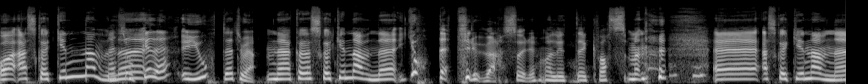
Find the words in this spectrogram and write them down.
Og jeg skal ikke nevne Jeg tror ikke det. Jo, det tror jeg. Men jeg skal ikke nevne Jo, det tror jeg! Sorry, jeg var litt eh, kvass. Men eh, jeg skal ikke nevne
